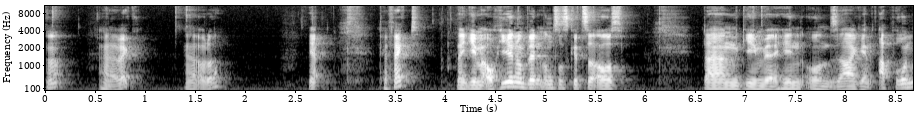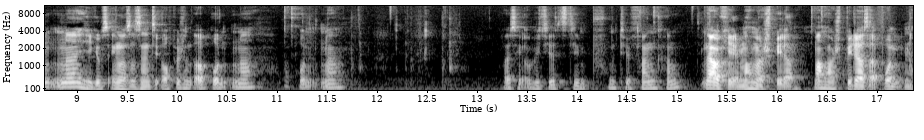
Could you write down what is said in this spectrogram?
Ah, kann er weg? Ja, oder? Ja. Perfekt. Dann gehen wir auch hier hin und blenden unsere Skizze aus. Dann gehen wir hin und sagen abrunden. Hier gibt es irgendwas, das nennt sich auch bestimmt abrunden. Abrunden. Weiß nicht, ob ich jetzt den Punkt hier fangen kann. Na okay, machen wir später. Machen wir später das Abrunden.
